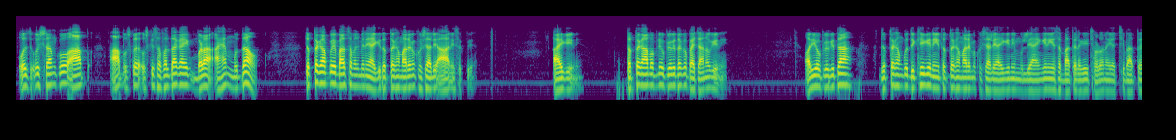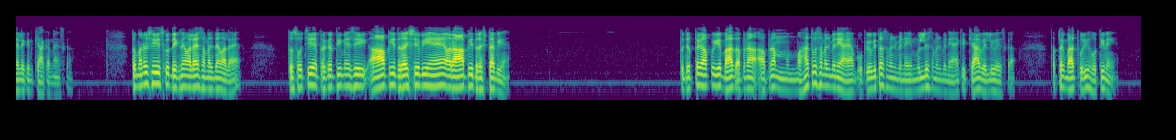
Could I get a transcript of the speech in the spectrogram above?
उस उस श्रम को आप आप उसको, उसकी सफलता का एक बड़ा अहम मुद्दा हो। जब तक आपको ये बात समझ में नहीं आएगी, तब तक हमारे में खुशहाली आ नहीं सकती आएगी नहीं। तब तक आप अपनी उपयोगिता को पहचानोगे नहीं। और ये उपयोगिता जब तक हमको दिखेगी नहीं, तब तक हमारे में खुशहाली आएगी नहीं, मूल्य आएँगे नहीं, ये सब बातें लगेगी, छोड़ो नहीं अच्छी बात तो है, लेकिन क्या करना है इसका? तो मनुष्य इसको देखने वाला है, समझने वाला है। तो सोचिए, प्रकृति में से आप ही दृश्य भी हैं और आप ही दृष्टा भी हैं। तो जब तक आपको ये बात अपना अपना महत्व समझ में नहीं आया, उपयोगिता समझ में नहीं, मूल्य समझ में नहीं आया कि क्या वैल्यू है इसका, तब तक बात पूरी होती नहीं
